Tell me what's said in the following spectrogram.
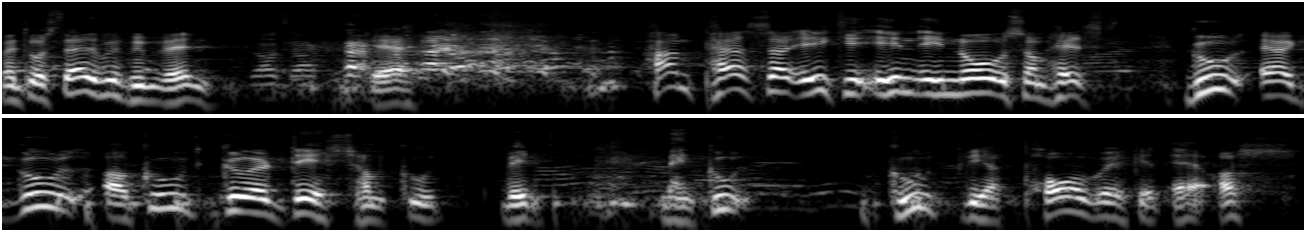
Men du er stadigvæk min ven. Ja. Han passer ikke ind i noget som helst. Gud er Gud, og Gud gør det, som Gud vil. Men Gud, Gud bliver påvirket af os.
